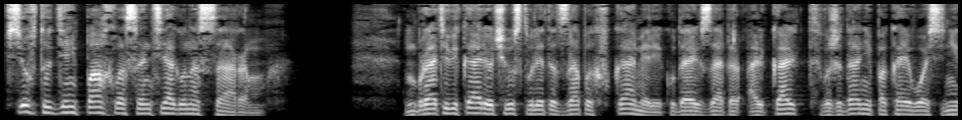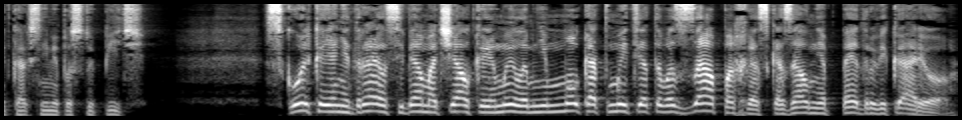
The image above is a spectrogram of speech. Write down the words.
Все в тот день пахло Сантьяго Насаром. Братья Викарио чувствовали этот запах в камере, куда их запер Алькальт в ожидании, пока его осенит, как с ними поступить. «Сколько я не драил себя мочалкой и мылом, не мог отмыть этого запаха», — сказал мне Педро Викарио.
